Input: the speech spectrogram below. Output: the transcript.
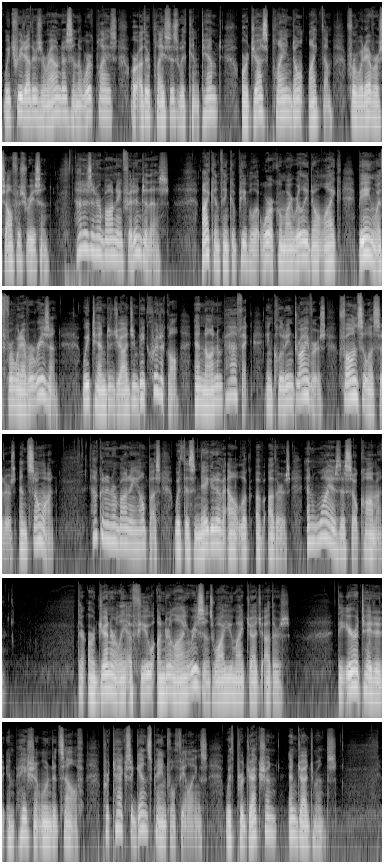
We treat others around us in the workplace or other places with contempt or just plain don't like them for whatever selfish reason. How does inner bonding fit into this? I can think of people at work whom I really don't like being with for whatever reason. We tend to judge and be critical and non empathic, including drivers, phone solicitors, and so on. How can inner bonding help us with this negative outlook of others, and why is this so common? There are generally a few underlying reasons why you might judge others. The irritated, impatient, wounded self protects against painful feelings with projection and judgments.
